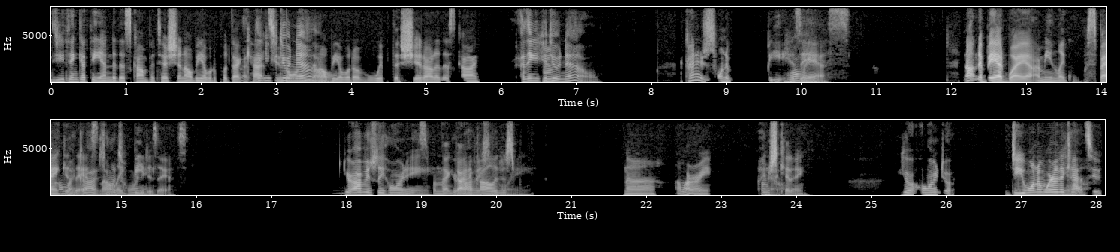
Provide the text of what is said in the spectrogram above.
do you think at the end of this competition I'll be able to put that cat suit on and then I'll be able to whip the shit out of this guy? I think you could Hmm? do it now. I kind of just want to beat his Why? ass. Not in a bad way. I mean like oh spank Oh his ass, not like beat his ass. You're obviously horny. from that You're gynecologist. Nah, I'm all right. I I'm just kidding. You're horny. Do you want to wear the Yeah. cat suit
